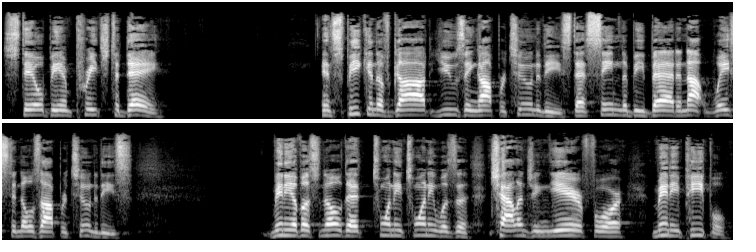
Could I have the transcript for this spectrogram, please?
still being preached today. And speaking of God using opportunities that seem to be bad and not wasting those opportunities, Many of us know that 2020 was a challenging year for many people.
